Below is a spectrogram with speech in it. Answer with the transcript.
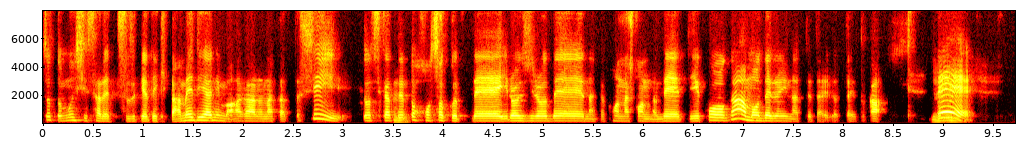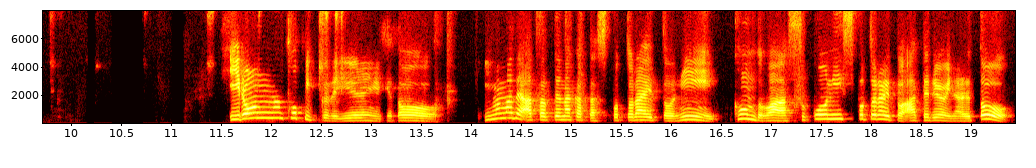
ちょっと無視され続けてきたメディアにも上がらなかったしどっちかっていうと細くて色白でなんかこんなこんなでっていう子がモデルになってたりだったりとか。で、いろんなトピックで言えるんやけど今まで当たってなかったスポットライトに今度はそこにスポットライトを当てるようになると、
